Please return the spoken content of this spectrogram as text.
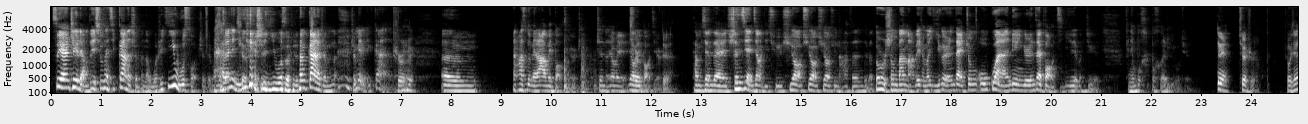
虽然这两队休赛期干了什么呢，我是一无所知，对吧？我相信你也是一无所知，他们干了什么呢？什么也没干，是，嗯，那阿斯顿维拉为保级而战，真的要为要为保级而战。他们现在深陷降级区，需要需要需要去拿分，对吧？都是升班马，为什么一个人在争欧冠，另一个人在保级，对吧？这个。肯定不不合理，我觉得。对，确实。首先，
